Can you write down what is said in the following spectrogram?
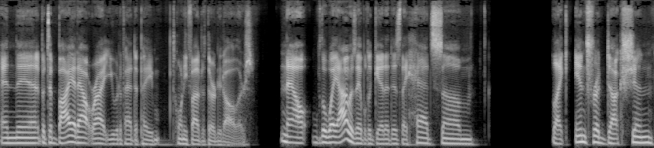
And then but to buy it outright, you would have had to pay twenty five to thirty dollars. Now, the way I was able to get it is they had some like introduction,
